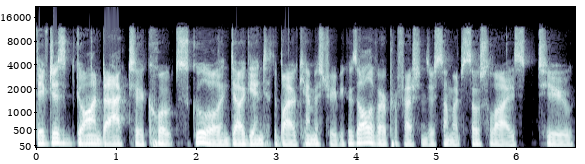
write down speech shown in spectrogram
they've just gone back to quote school and dug into the biochemistry because all of our professions are so much socialized to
